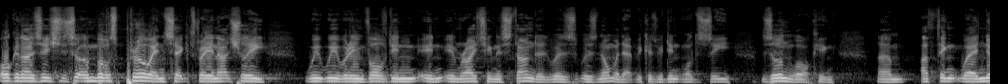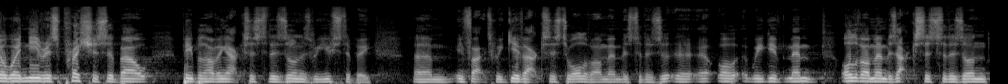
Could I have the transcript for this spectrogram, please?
organisations that are most pro NSEC three, and actually we, we were involved in, in, in writing the standard was was Nominet because we didn't want to see zone walking. Um, I think we're nowhere near as precious about people having access to the zone as we used to be. Um, in fact, we give access to all of our members to the uh, uh, we give all of our members access to the zone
